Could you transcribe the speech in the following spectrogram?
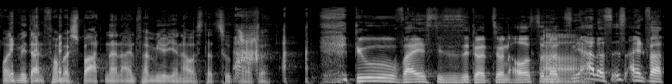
und mir dann vom Ersparten ein Einfamilienhaus dazu kaufe. Du weißt diese Situation auszunutzen. Ah. Ja, das ist einfach,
